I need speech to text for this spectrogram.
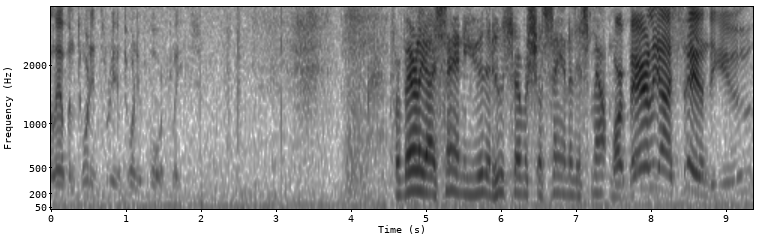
11, 23 and 24, please? For verily I say unto you that whosoever shall say unto this mountain, For verily I say unto you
